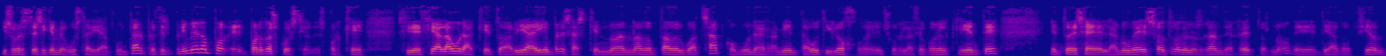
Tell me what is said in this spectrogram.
y sobre este sí que me gustaría apuntar. Primero, por, eh, por dos cuestiones, porque si decía Laura que todavía hay empresas que no han adoptado el WhatsApp como una herramienta útil, ojo, eh, en su relación con el cliente, entonces, eh, la nube es otro de los grandes retos ¿no? de, adopción.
